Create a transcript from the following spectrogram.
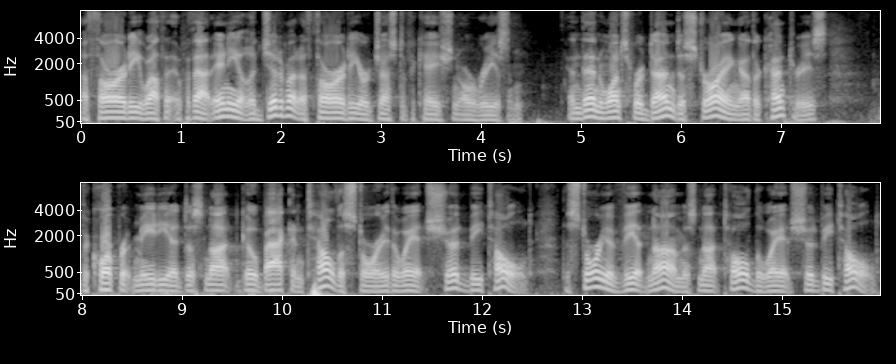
authority, without any legitimate authority or justification or reason. And then once we're done destroying other countries, the corporate media does not go back and tell the story the way it should be told. The story of Vietnam is not told the way it should be told.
